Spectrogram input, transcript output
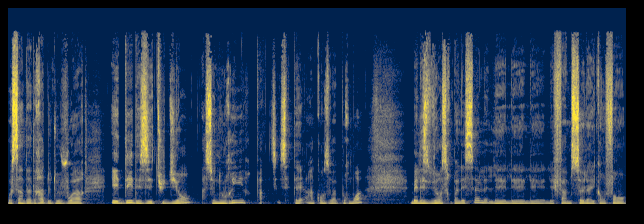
au sein d'ADRA, de devoir aider des étudiants à se nourrir. Enfin, C'était inconcevable pour moi. Mais les étudiants ne sont pas les seuls. Les femmes seules avec enfants,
